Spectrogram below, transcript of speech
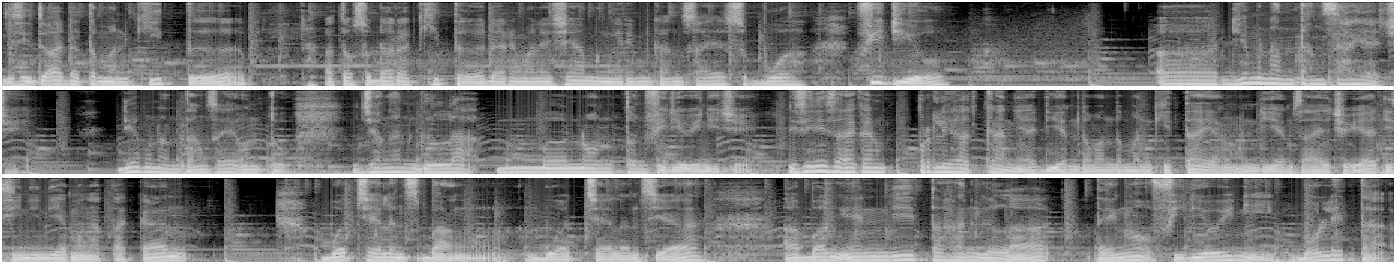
Di situ ada teman kita atau saudara kita dari Malaysia mengirimkan saya sebuah video. Eh, dia menantang saya cuy. Dia menantang saya untuk jangan gelak menonton video ini cuy. Di sini saya akan perlihatkan ya DM teman-teman kita yang mendiam saya cuy ya. Di sini dia mengatakan buat challenge bang, buat challenge ya. Abang Andy tahan gelak, tengok video ini, boleh tak?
